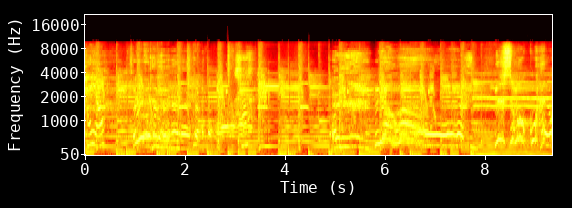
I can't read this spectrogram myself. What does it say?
还有，好。两万，你是什么怪物？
